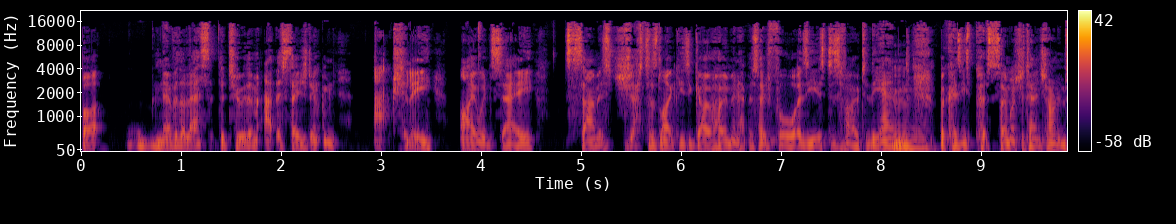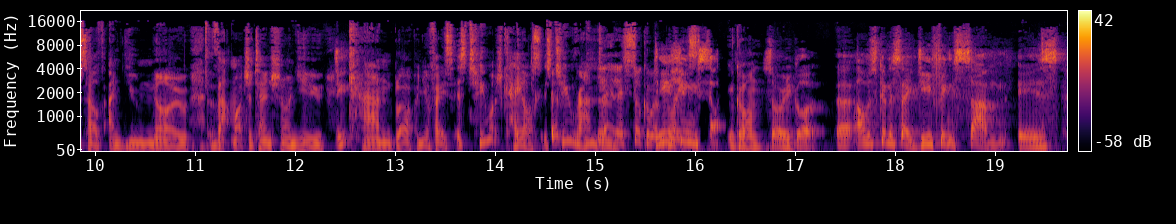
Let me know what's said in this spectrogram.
but nevertheless, the two of them at this stage doing. I mean, actually, I would say Sam is just as likely to go home in episode four as he is to survive to the end because he's put so much attention on himself. And you know that much attention on you can blow up in your face. It's too much chaos. It's too random. Let, us talk about Do you Blake's. think Sa- Go on. Sorry, God. Uh, I was going to say, do you think Sam is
